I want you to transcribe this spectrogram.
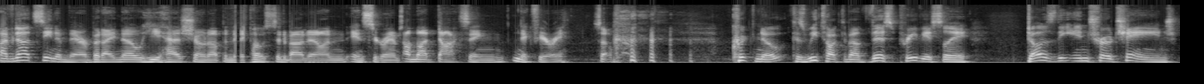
I've not seen him there, but I know he has shown up and they posted about it on Instagram. I'm not doxing Nick Fury. So, quick note because we talked about this previously. Does the intro change?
